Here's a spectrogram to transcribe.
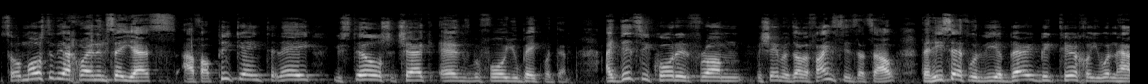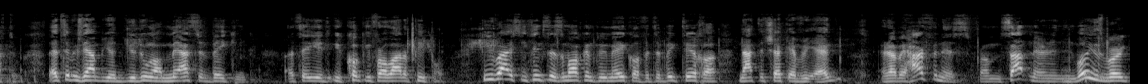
So most of the Achrayim say yes, afal pikein, today you still should check eggs before you bake with them. I did see quoted from B'Shem David Feinstein that's out, that he said if it would be a very big tircha, you wouldn't have to. Let's say, for example, you're, you're doing a massive baking. Let's say you're, you're, cooking for a lot of people. He writes, he thinks there's a market to be made if it's a big tircha, not to check every egg. And Rabbi Harfinis from Satmar in Williamsburg,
